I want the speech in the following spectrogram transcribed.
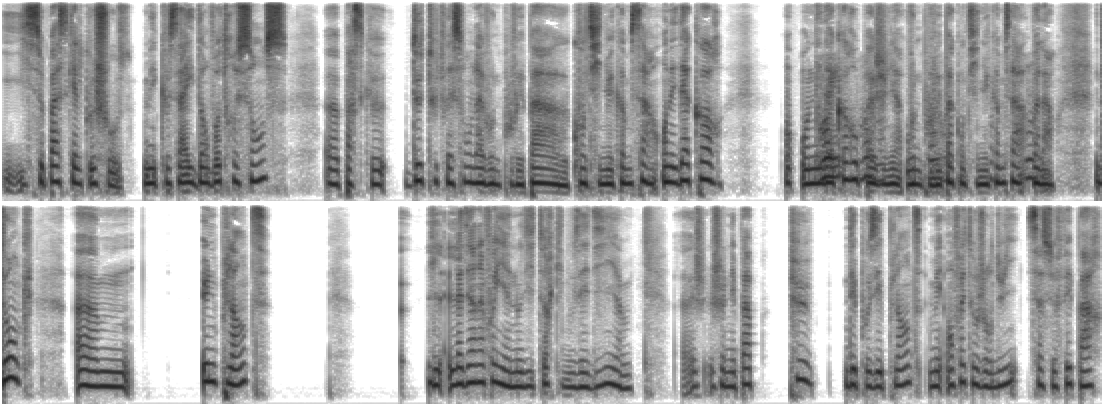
il se passe quelque chose, mais que ça aille dans votre sens, euh, parce que de toute façon, là, vous ne pouvez pas euh, continuer comme ça. On est d'accord On- On est Oui, d'accord ou pas, oui. Julia? Vous ne pouvez pas continuer comme ça. Voilà. Donc, euh, une plainte. La la dernière fois, il y a un auditeur qui nous a dit euh, euh, Je, je n'ai pas pu déposer plainte, mais en fait, aujourd'hui, ça se fait par.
